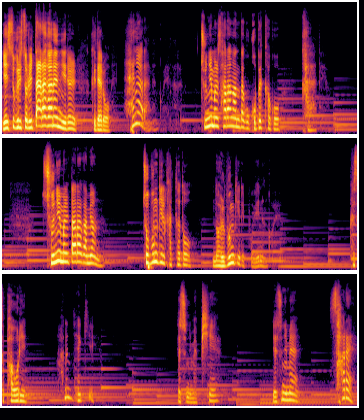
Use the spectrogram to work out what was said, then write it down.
예수 그리스도를 따라가는 일을 그대로 행하라는. 주님을 사랑한다고 고백하고 가야 돼요. 주님을 따라가면 좁은 길 같아도 넓은 길이 보이는 거예요. 그래서 바울이 하는 얘기예요. 예수님의 피에 예수님의 살에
